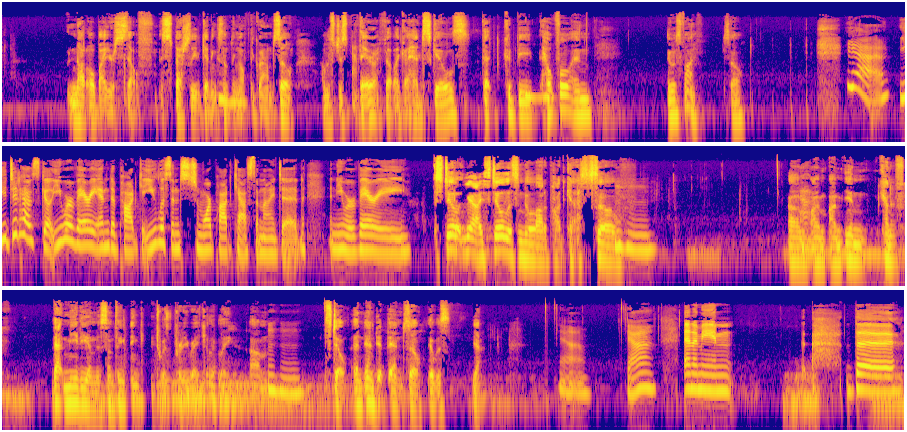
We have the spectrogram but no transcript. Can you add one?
not all by yourself especially getting something mm-hmm. off the ground so i was just yeah. there i felt like i had skills that could be helpful and it was fun so yeah, you did have skill. You were very into podcast. You listened to more podcasts than I did, and you were very still. Yeah, I still listen to a lot of podcasts. So, mm-hmm. um, yeah. I'm I'm in kind of that medium is something I engage with pretty regularly. Um, mm-hmm. Still, and and did then. So it was yeah, yeah, yeah, and I mean the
